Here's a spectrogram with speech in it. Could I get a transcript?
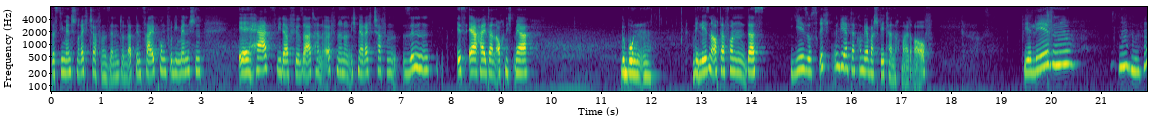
dass die Menschen rechtschaffen sind. Und ab dem Zeitpunkt, wo die Menschen ihr Herz wieder für Satan öffnen und nicht mehr rechtschaffen sind, ist er halt dann auch nicht mehr gebunden. Wir lesen auch davon, dass Jesus richten wird, da kommen wir aber später nochmal drauf. Wir lesen hm, hm, hm,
